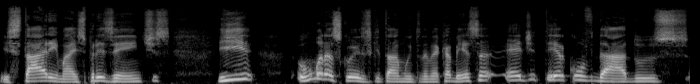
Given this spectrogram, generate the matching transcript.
estarem mais presentes. E uma das coisas que está muito na minha cabeça é de ter convidados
